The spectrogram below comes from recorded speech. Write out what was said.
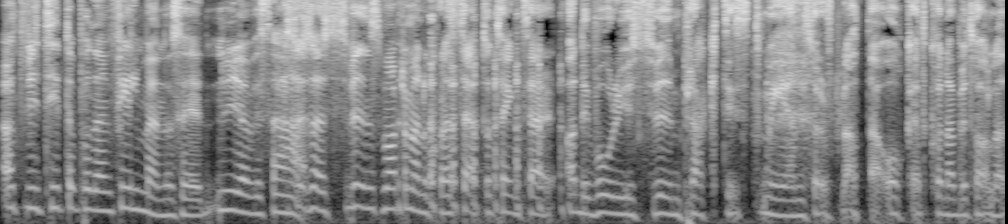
Att vi tittar på den filmen och säger nu gör vi så här. Så, så här svinsmarta människor har sett och tänkt så här, ja det vore ju svinpraktiskt med en surfplatta och att kunna betala.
